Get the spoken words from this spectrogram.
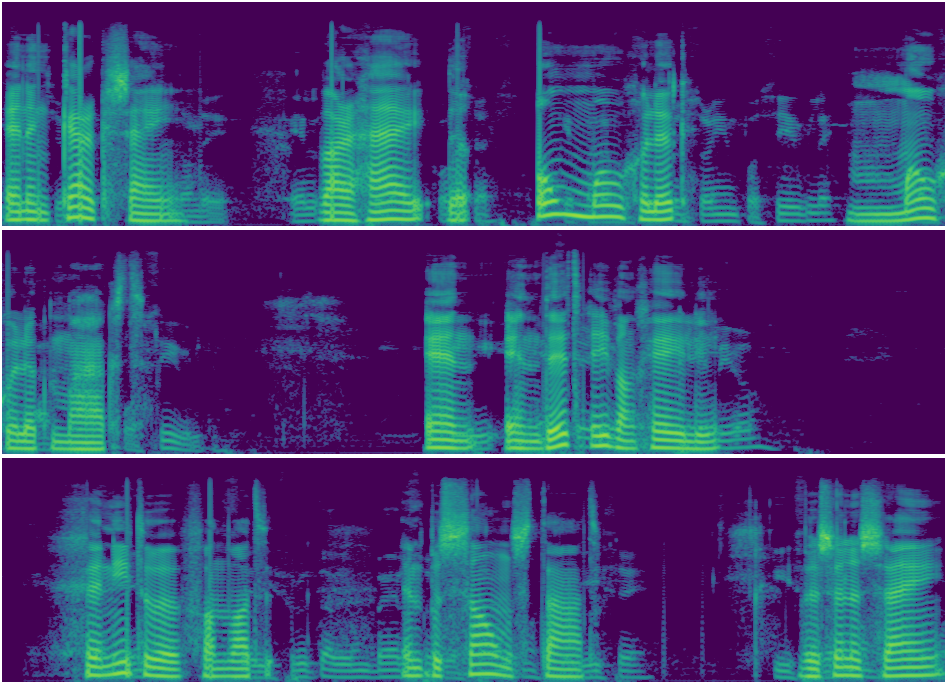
in een kerk zijn waar Hij de onmogelijk mogelijk maakt. En in dit evangelie genieten we van wat in psalm staat. We zullen zijn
